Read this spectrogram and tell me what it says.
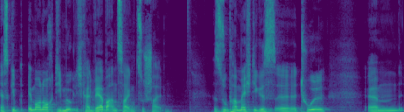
es gibt immer noch die Möglichkeit, Werbeanzeigen zu schalten. Super mächtiges äh, Tool. Ähm,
